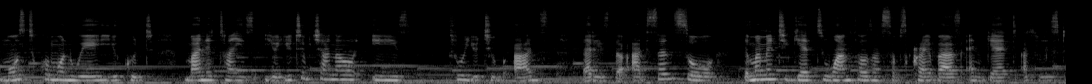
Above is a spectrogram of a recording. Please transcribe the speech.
most common way you could monetize your youtube channel is through YouTube ads, that is the AdSense. So the moment you get to 1,000 subscribers and get at least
